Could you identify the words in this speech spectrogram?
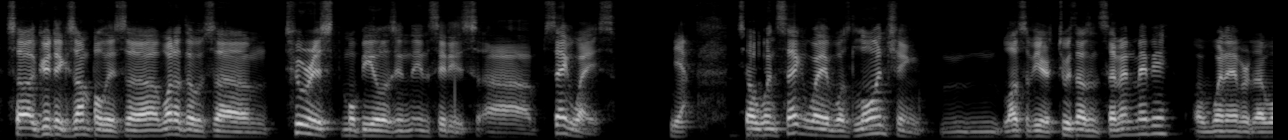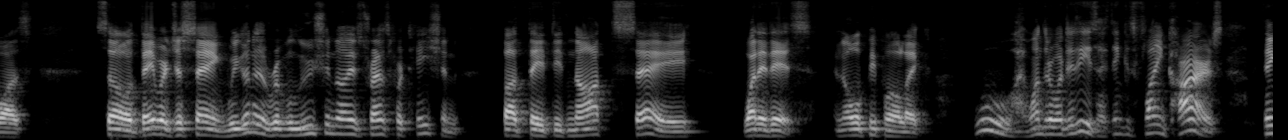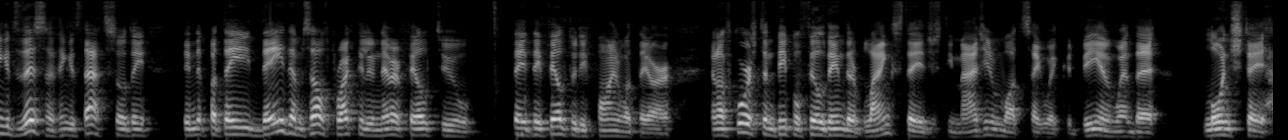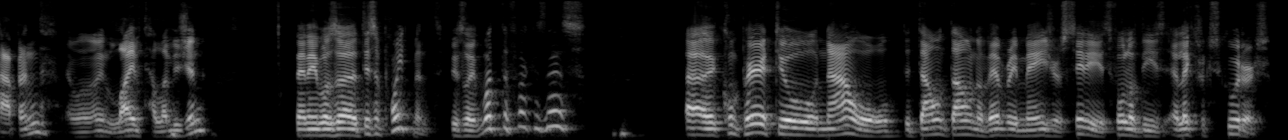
so a good example is uh, one of those um, tourist mobiles in in cities uh, segways. Yeah, so when segway was launching mm, lots of years 2007 maybe or whenever that was so they were just saying we're going to revolutionize transportation but they did not say what it is. And all people are like ooh i wonder what it is. I think it's flying cars. I think it's this. I think it's that. So they, but they they themselves practically never failed to they, they failed to define what they are. And of course then people filled in their blanks. They just imagined what segway could be. And when the launch day happened uh, in live television then it was a disappointment. It's like what the fuck is this? Uh, compared to now the downtown of every major city is full of these electric scooters.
